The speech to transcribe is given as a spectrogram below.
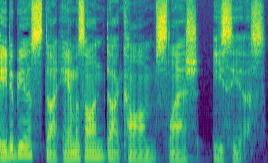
aws.amazon.com/ecs.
